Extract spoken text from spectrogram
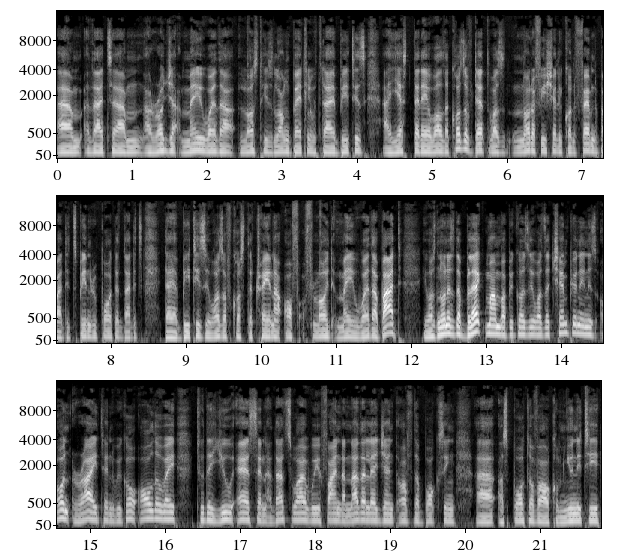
um, that um, uh, Roger Mayweather lost his long battle with diabetes yesterday. Well, the cause of death was not officially confirmed, but it's been reported that it's diabetes. He was, of course, the trainer of Floyd Mayweather, but he was known as the Black Mamba because he was a champion in his own right. And we go all the way to the US, and that's why we find another legend of the boxing, uh, a sport of our community,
